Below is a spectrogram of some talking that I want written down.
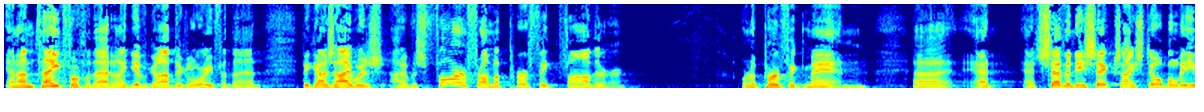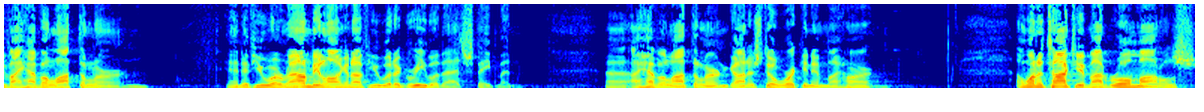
and I'm thankful for that, and I give God the glory for that because I was, I was far from a perfect father or a perfect man. Uh, at, at 76, I still believe I have a lot to learn. And if you were around me long enough, you would agree with that statement. Uh, I have a lot to learn. God is still working in my heart. I want to talk to you about role models.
